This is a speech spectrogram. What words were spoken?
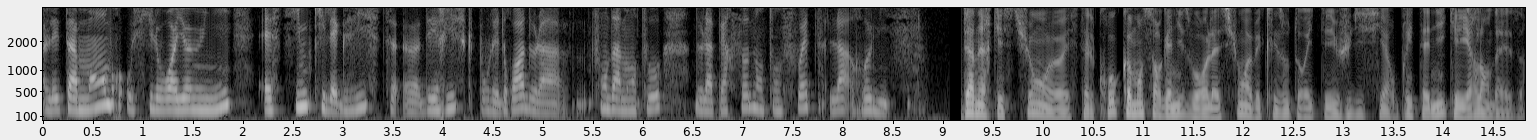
l'État membre ou si le Royaume-Uni estime qu'il existe euh, des risques pour les droits fondamentaux de la personne dont on souhaite la remise. Dernière question, Estelle Crow. Comment s'organisent vos relations avec les autorités judiciaires britanniques et irlandaises?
